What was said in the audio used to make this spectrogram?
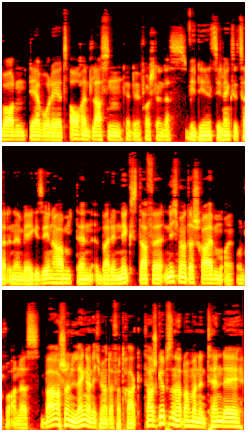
worden. Der wurde jetzt auch entlassen. Könnt ihr mir vorstellen, dass wir den jetzt die längste Zeit in der NBA gesehen haben, denn bei den Knicks darf er nicht mehr unterschreiben und woanders war er schon länger nicht mehr unter Vertrag. Taj Gibson hat nochmal einen 10-Day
